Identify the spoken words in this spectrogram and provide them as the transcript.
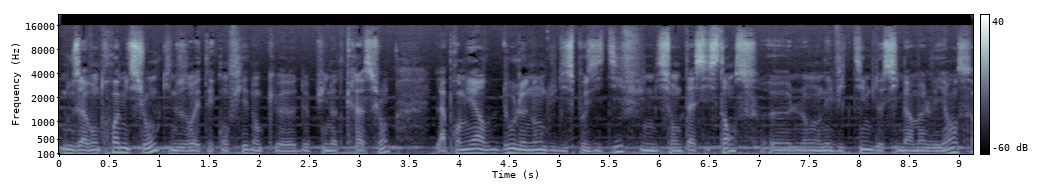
Nous avons trois missions qui nous ont été confiées euh, depuis notre création. La première, d'où le nom du dispositif, une mission d'assistance. Euh, on est victime de cybermalveillance.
